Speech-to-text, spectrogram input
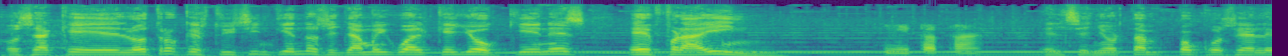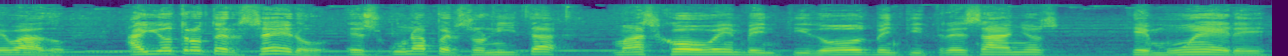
O sea que el otro que estoy sintiendo se llama igual que yo. ¿Quién es Efraín? Mi papá. El señor tampoco se ha elevado. Hay otro tercero, es una personita más joven, 22, 23 años, que muere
